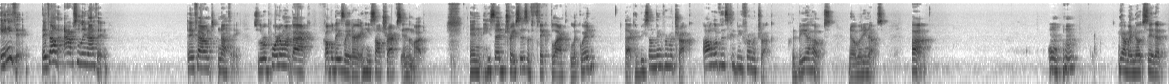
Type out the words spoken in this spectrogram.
anything. They found absolutely nothing. They found nothing. So the reporter went back couple days later and he saw tracks in the mud. And he said traces of thick black liquid. That could be something from a truck. All of this could be from a truck. Could be a hoax. Nobody knows. Um, mm-hmm. Yeah, my notes say that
